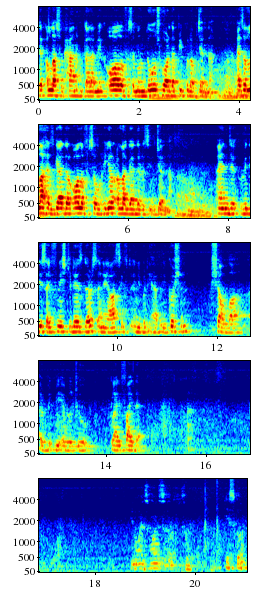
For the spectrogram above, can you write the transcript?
that Allah subhanahu wa ta'ala make all of us among those who are the people of Jannah. As Allah has gathered all of us over here, Allah gather us in Jannah. And with this I finish today's verse and I ask if anybody have any question. Inshallah, I will be able to clarify that. You know, uh. Yes, go on.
